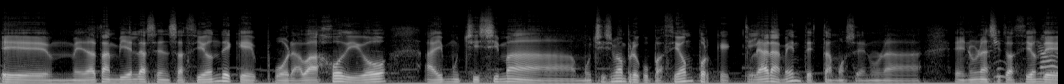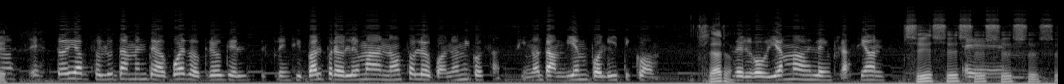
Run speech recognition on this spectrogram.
eh, me da también la sensación de que por abajo, digo, hay muchísima muchísima preocupación porque claramente estamos en una en una situación de estoy absolutamente de acuerdo. Creo que el, principal problema no solo económico sino también político del gobierno es la inflación. Sí sí sí sí eh, sí sí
